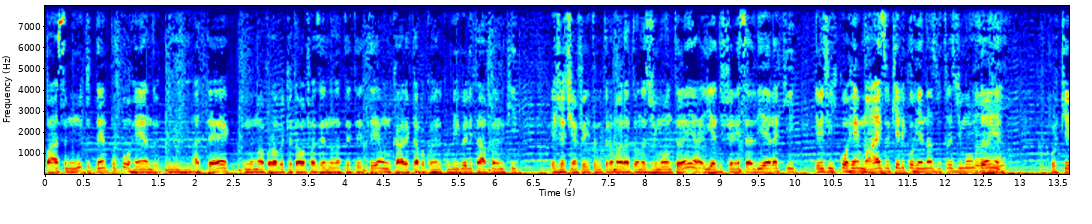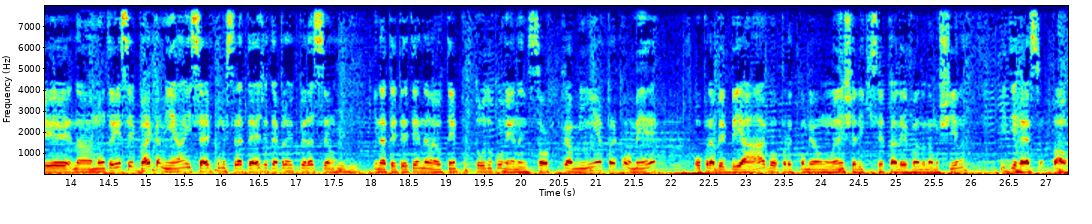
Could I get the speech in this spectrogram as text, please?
passa muito tempo correndo. Uhum. Até numa prova que eu tava fazendo na TTT, um cara que tava correndo comigo, ele tava falando que ele já tinha feito ultramaratonas de montanha e a diferença ali era que ele tinha que correr mais do que ele corria nas outras de montanha. Uhum porque na montanha você vai caminhar e serve como estratégia até para recuperação. Uhum. E na TTT não, é o tempo todo correndo. A gente só caminha para comer ou para beber água ou para comer um lanche ali que você tá levando na mochila. E de resto, pau.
